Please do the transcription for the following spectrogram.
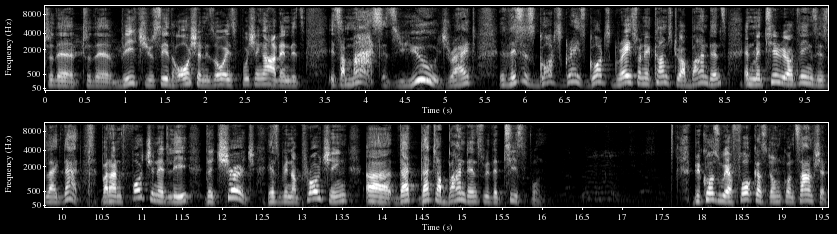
to, the, to the beach, you see the ocean is always pushing out and it's, it's a mass. It's huge, right? This is God's grace. God's grace when it comes to abundance and material things is like that. But unfortunately, the church has been approaching uh, that, that abundance with a teaspoon because we are focused on consumption.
